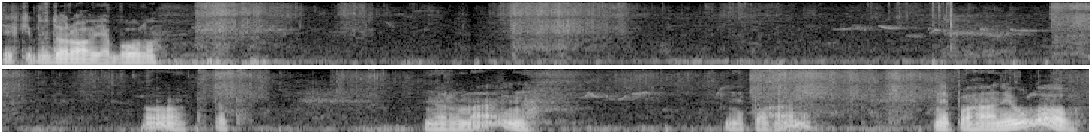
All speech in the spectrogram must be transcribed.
Тільки б здоров'я було. О, тут нормально. Непогано. Непоганий улов.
